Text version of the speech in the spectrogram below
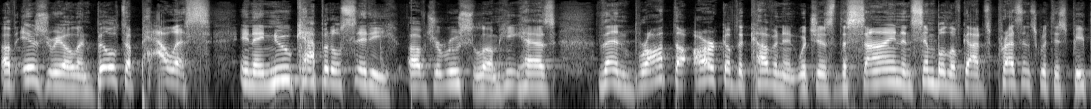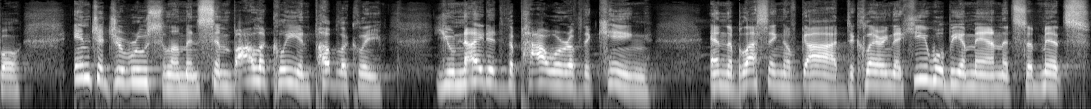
of Israel and built a palace in a new capital city of Jerusalem. He has then brought the Ark of the Covenant, which is the sign and symbol of God's presence with his people, into Jerusalem and symbolically and publicly united the power of the king and the blessing of God, declaring that he will be a man that submits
